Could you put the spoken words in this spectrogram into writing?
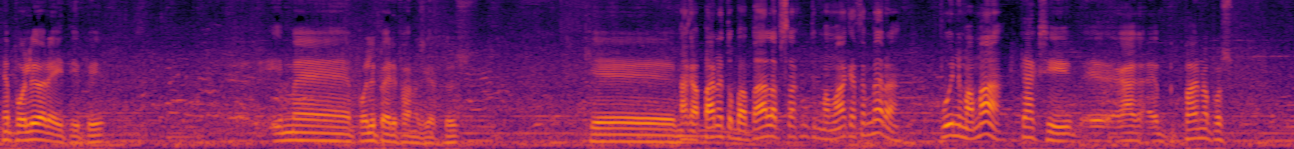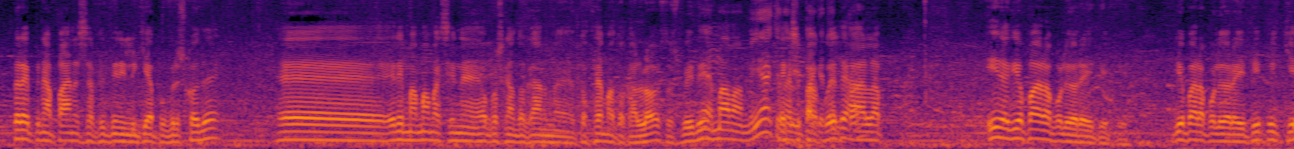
είναι πολύ ωραίοι τύποι. Είμαι πολύ περήφανος για αυτούς. Και... Αγαπάνε τον μπαμπά, αλλά ψάχνουν τη μαμά κάθε μέρα. Πού είναι η μαμά; Εντάξει, ε, α- ε, πάνω όπως πρέπει να πάνε σε αυτή την ηλικία που βρίσκονται. Ε, είναι η μαμά μας είναι, όπως και να το κάνουμε, το θέμα το καλό στο σπίτι. Ε, μάμα μία και τα λοιπά και τα Εξυπακούεται, λοιπά. αλλά είναι δύο πάρα πολύ ωραίοι τύποι. Δύο πάρα πολύ ωραίοι τύποι και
